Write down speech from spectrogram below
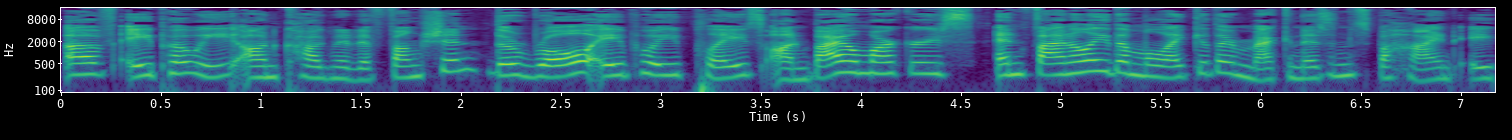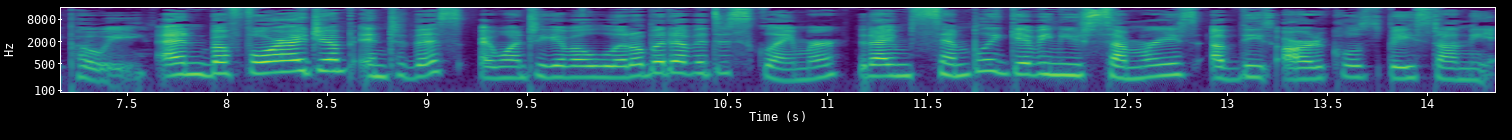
of ApoE on cognitive function, the role ApoE plays on biomarkers, and finally the molecular mechanisms behind ApoE. And before I jump into this, I want to give a little bit of a disclaimer that I'm simply giving you summaries of these articles based on the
